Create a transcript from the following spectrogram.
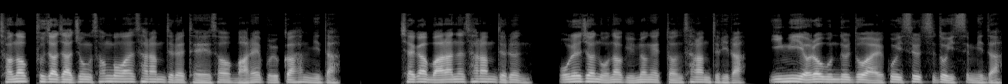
전업 투자자 중 성공한 사람들에 대해서 말해볼까 합니다. 제가 말하는 사람들은 오래전 워낙 유명했던 사람들이라 이미 여러분들도 알고 있을 수도 있습니다.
